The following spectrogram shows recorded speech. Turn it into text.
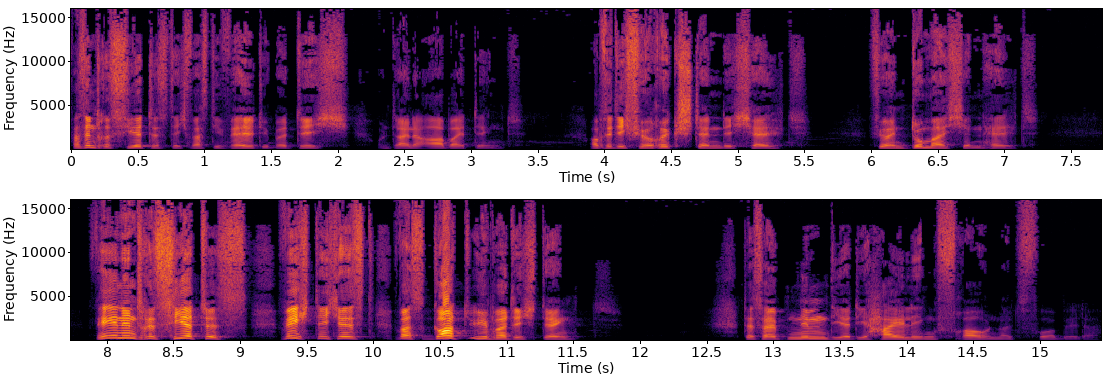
Was interessiert es dich, was die Welt über dich und deine Arbeit denkt? Ob sie dich für rückständig hält, für ein Dummerchen hält, Wen interessiert es? Wichtig ist, was Gott über dich denkt. Deshalb nimm dir die heiligen Frauen als Vorbilder.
